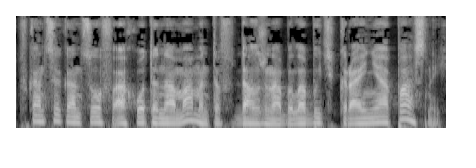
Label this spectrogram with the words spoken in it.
В конце концов, охота на мамонтов должна была быть крайне опасной.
